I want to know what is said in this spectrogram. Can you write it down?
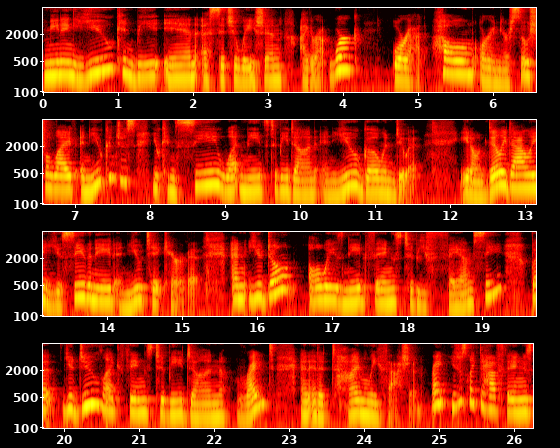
meaning you can be in a situation either at work or at home or in your social life and you can just you can see what needs to be done and you go and do it you don't dilly dally, you see the need and you take care of it. And you don't always need things to be fancy, but you do like things to be done right and in a timely fashion, right? You just like to have things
